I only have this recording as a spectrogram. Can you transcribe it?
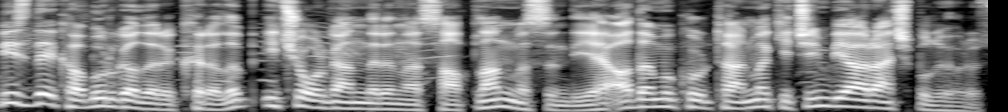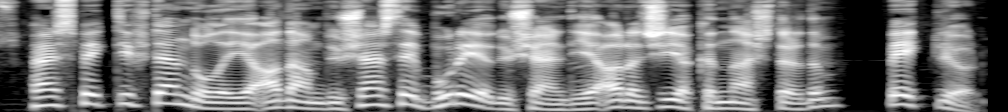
Biz de kaburgaları kırılıp iç organlarına saplanmasın diye adamı kurtarmak için bir araç buluyoruz. Perspektiften dolayı adam düşerse buraya düşer diye aracı yakınlaştırdım. Bekliyorum.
